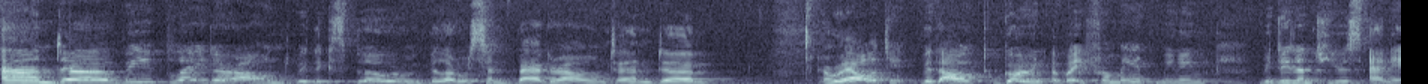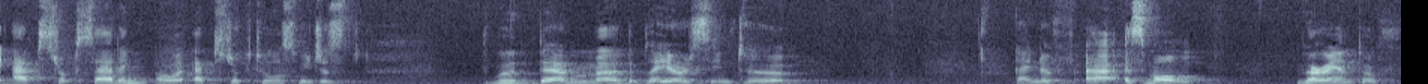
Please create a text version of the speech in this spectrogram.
And uh, we played around with exploring Belarusian background and um, reality without going away from it, meaning we didn't use any abstract setting or abstract tools, we just put them, uh, the players into kind of uh, a small variant of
